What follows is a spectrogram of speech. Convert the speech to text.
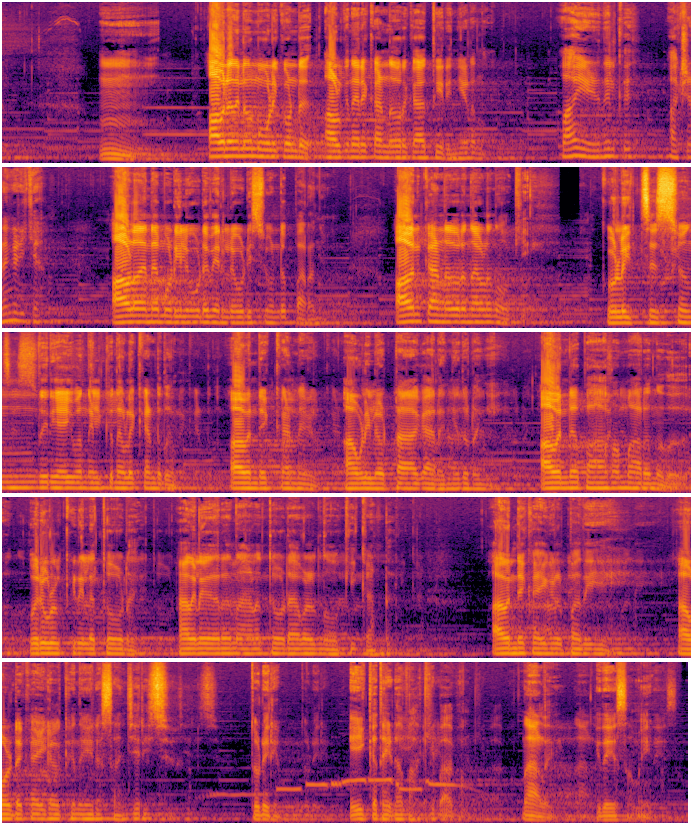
അവനതിൽ നിന്ന് മൂളിക്കൊണ്ട് അവൾക്ക് നേരെ കണ്ണുറക്കാതെ തിരിഞ്ഞിടന്നു വാ എഴുന്നേൽക്ക്. ഭക്ഷണം കഴിക്കാം. അവൾ മുടിയിലൂടെ വിരലോടിച്ചുകൊണ്ട് പറഞ്ഞു. അവൻ കണ്ണു തുറന്ന് അവളെ നോക്കി. കുളിച്ച് സുന്ദരിയായി വന്ന് നിൽക്കുന്നവളെ കണ്ടതും അവന്റെ കണ്ണുകൾ അവളിലൊട്ടാകെ അലഞ്ഞു തുടങ്ങി. അവന്റെ ഭാവം മാറുന്നത് ഒരു ഉൾക്കിടിലത്തോട് അതിലേറെ നാളത്തോടെ അവൾ നോക്കി കണ്ടു. അവന്റെ കൈകൾ പതിയെ അവളുടെ കൈകൾക്ക് നേരെ സഞ്ചരിച്ചു. തുടരും. ഈ കഥയുടെ ബാക്കി ഭാഗം നാളെ ഇതേ സമയം.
